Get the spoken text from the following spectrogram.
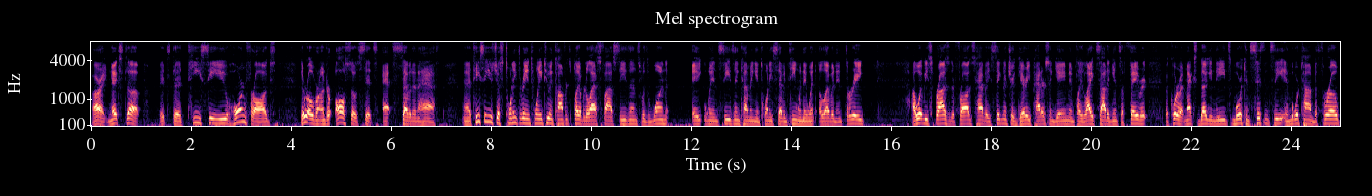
All right, next up, it's the TCU Horn Frogs. Their over under also sits at seven and a half. Uh, TCU is just 23 and 22 in conference play over the last five seasons, with one eight win season coming in 2017 when they went 11 and 3. I wouldn't be surprised if the Frogs have a signature Gary Patterson game and play lights out against a favorite, but quarterback Max Duggan needs more consistency and more time to throw.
